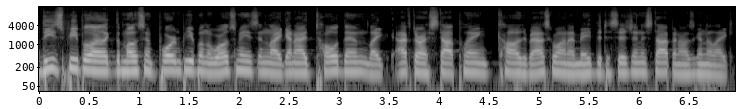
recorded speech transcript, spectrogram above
These people are like the most important people in the world to me, and like, and I told them like after I stopped playing college basketball and I made the decision to stop, and I was gonna like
